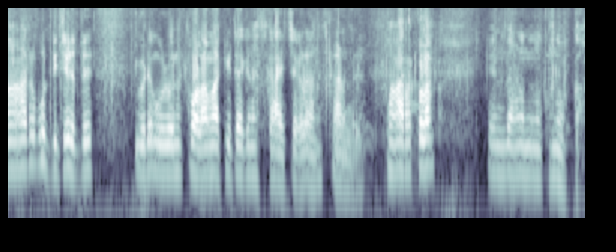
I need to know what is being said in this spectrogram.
പാറ പൊട്ടിച്ചെടുത്ത് ഇവിടെ മുഴുവനും കുളമാക്കിയിട്ടേക്കുന്ന കാഴ്ചകളാണ് കാണുന്നത്. പാറക്കുളം എന്താണെന്ന് നമുക്ക് നോക്കാം.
